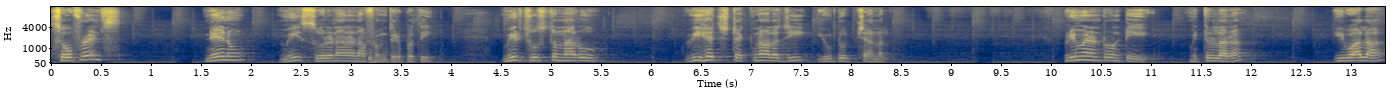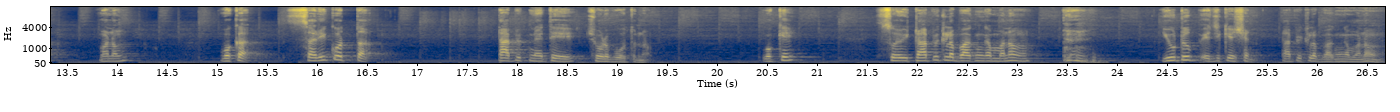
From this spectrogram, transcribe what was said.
సో ఫ్రెండ్స్ నేను మీ సూర్యనారాయణ ఫ్రమ్ తిరుపతి. మీరు చూస్తున్నారు విహెచ్ టెక్నాలజీ యూట్యూబ్ ఛానల్. ప్రియమైనటువంటి మిత్రులారా ఇవాళ మనం ఒక సరికొత్త టాపిక్ని అయితే చూడబోతున్నాం. ఓకే? సో ఈ టాపిక్లో భాగంగా మనం యూట్యూబ్ ఎడ్యుకేషన్ టాపిక్లో భాగంగా మనం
